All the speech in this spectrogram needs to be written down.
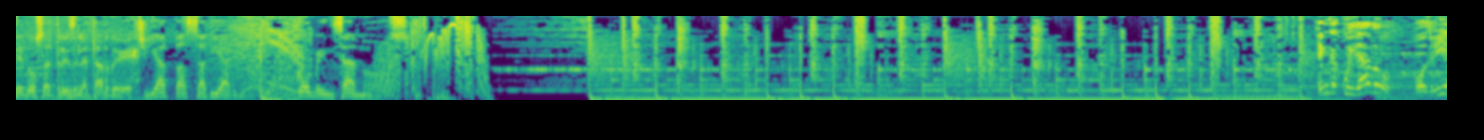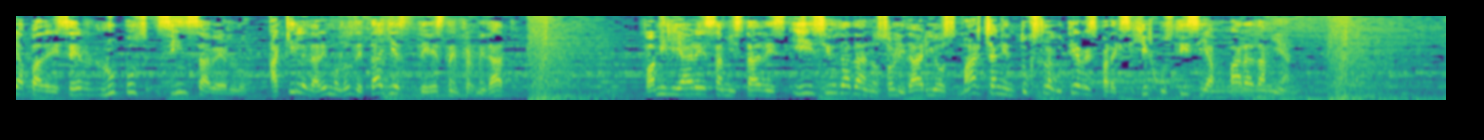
de 2 a 3 de la tarde. Chiapas a diario. Comenzamos. Tenga cuidado, podría padecer lupus sin saberlo. Aquí le daremos los detalles de esta enfermedad. Familiares, amistades y ciudadanos solidarios marchan en Tuxtla Gutiérrez para exigir justicia para Damián.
